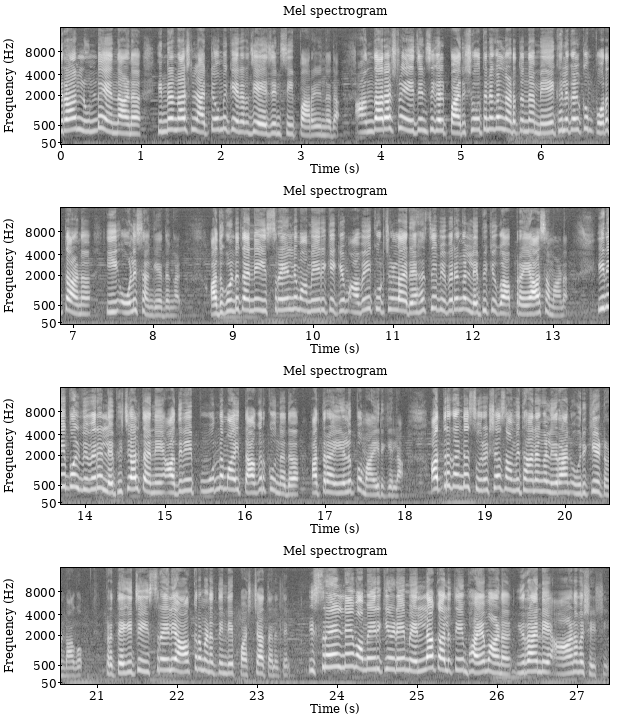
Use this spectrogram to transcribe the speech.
ഇറാനിലുണ്ട് എന്നാണ് ഇന്റർനാഷണൽ അറ്റോമിക് എനർജി ഏജൻസി പറയുന്നത്. അന്താരാഷ്ട്ര ഏജൻസികൾ പരിശോധനകൾ നടത്തുന്ന മേഖലകൾക്കും പുറത്താണ് ഈ ഒളി സങ്കേതങ്ങൾ അതുകൊണ്ട് തന്നെ ഇസ്രയേലിനും അമേരിക്കയ്ക്കും അവയെക്കുറിച്ചുള്ള രഹസ്യ വിവരങ്ങൾ ലഭിക്കുക പ്രയാസമാണ്. ഇനിയിപ്പോൾ വിവരം ലഭിച്ചാൽ തന്നെ അതിനെ പൂർണമായി തകർക്കുന്നത് അത്ര എളുപ്പമായിരിക്കില്ല. അത്ര കണ്ട് സുരക്ഷാ സംവിധാനങ്ങൾ ഇറാൻ ഒരുക്കിയിട്ടുണ്ടാകും. പ്രത്യേകിച്ച് ഇസ്രയേലി ആക്രമണത്തിന്റെ പശ്ചാത്തലത്തിൽ. ഇസ്രയേലിന്റെയും അമേരിക്കയുടെയും എല്ലാ കാലത്തെയും ഭയമാണ് ഇറാന്റെ ആണവശേഷി.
